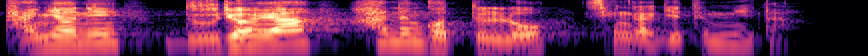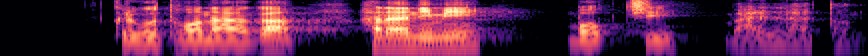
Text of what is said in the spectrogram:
당연히 누려야 하는 것들로 생각이 듭니다. 그리고 더 나아가 하나님이 먹지 말라던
